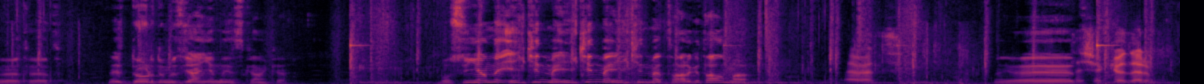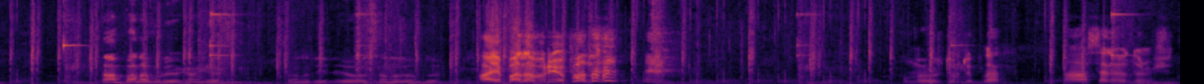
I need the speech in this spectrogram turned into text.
Evet evet. Ne dördümüz yan yanayız kanka. Boss'un yanına ilkinme, ilkinme, ilkinme. Target alma. Evet. Evet. Teşekkür ederim. Tamam bana vuruyor kanka. Sana değil, yo sana döndü. Hayır bana vuruyor bana. Oğlum öldürdük lan. Aa sen öldürmüşsün.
